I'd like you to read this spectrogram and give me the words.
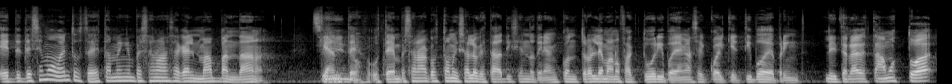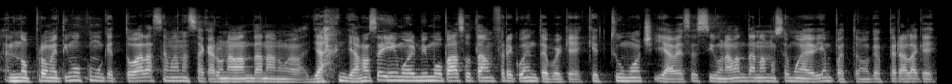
Desde ese momento ustedes también empezaron a sacar más bandanas que sí, antes. No. Ustedes empezaron a customizar lo que estabas diciendo, tenían control de manufactura y podían hacer cualquier tipo de print. Literal, estábamos todas, nos prometimos como que todas las semanas sacar una bandana nueva. Ya, ya no seguimos el mismo paso tan frecuente porque es que es too much y a veces si una bandana no se mueve bien, pues tengo que esperar a que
